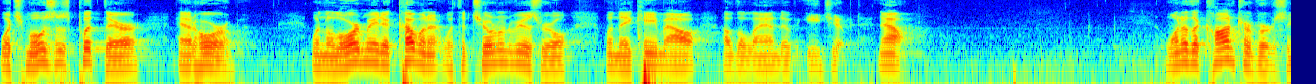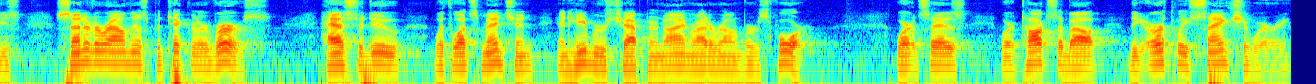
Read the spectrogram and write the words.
which Moses put there at Horeb, when the Lord made a covenant with the children of Israel when they came out of the land of Egypt. Now, one of the controversies centered around this particular verse has to do with what's mentioned in Hebrews chapter 9, right around verse 4, where it says, where it talks about the earthly sanctuary,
